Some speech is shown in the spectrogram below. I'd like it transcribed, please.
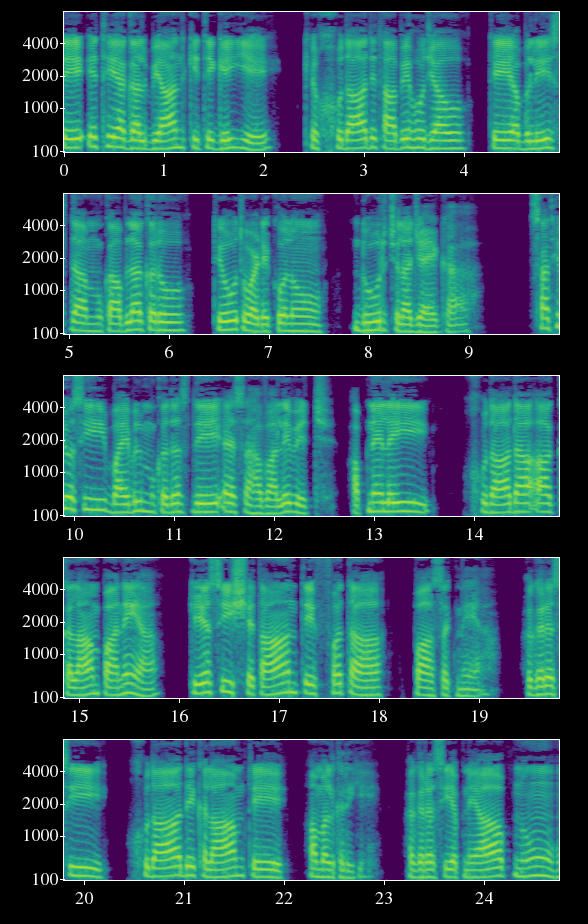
ਤੇ ਇੱਥੇ ਇਹ ਗੱਲ ਬਿਆਨ ਕੀਤੀ ਗਈ ਏ ਕਿ ਖੁਦਾ ਦੇ ਤਾਬੇ ਹੋ ਜਾਓ ਤੇ ਅਬਲਿਸ ਦਾ ਮੁਕਾਬਲਾ ਕਰੋ ਤੇ ਉਹ ਤੁਹਾਡੇ ਕੋਲੋਂ ਦੂਰ ਚਲਾ ਜਾਏਗਾ। ਸਾਥੀਓ, ਅਸੀਂ ਬਾਈਬਲ ਮੁਕੱਦਸ ਦੇ ਇਸ ਹਵਾਲੇ ਵਿੱਚ ਆਪਣੇ ਲਈ ਖੁਦਾ ਦਾ ਆ ਕਲਾਮ ਪਾਣੇ ਆ ਕਿ ਅਸੀਂ ਸ਼ੈਤਾਨ ਤੇ ਫਤਹ ਪਾ ਸਕਨੇ ਆ ਅਗਰ ਅਸੀਂ ਖੁਦਾ ਦੇ ਕਲਾਮ ਤੇ ਅਮਲ ਕਰੀਏ ਅਗਰ ਅਸੀਂ ਆਪਣੇ ਆਪ ਨੂੰ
